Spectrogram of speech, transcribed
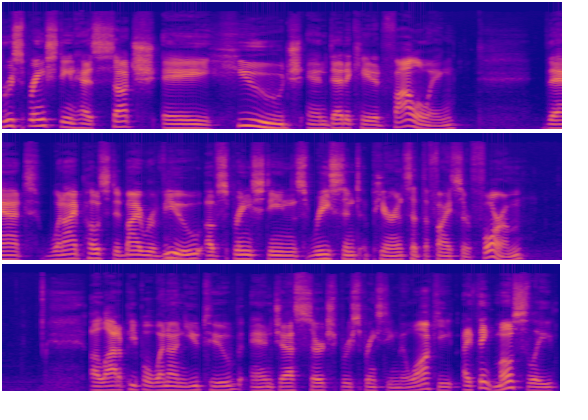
Bruce Springsteen has such a huge and dedicated following that when I posted my review of Springsteen's recent appearance at the Fiserv Forum, a lot of people went on YouTube and just searched Bruce Springsteen Milwaukee. I think mostly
